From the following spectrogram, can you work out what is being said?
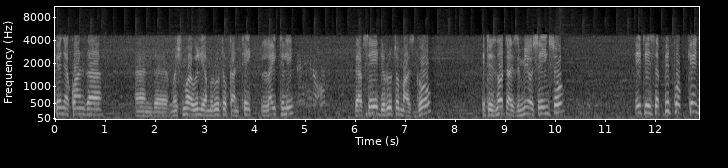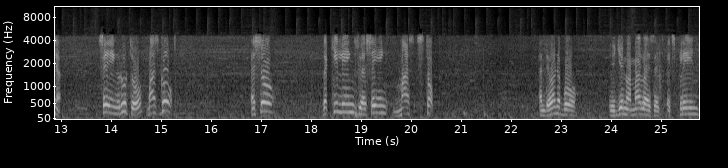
Kenya Kwanza and uh, Mheshimiwa William Ruto can take lightly. They have said Ruto must go. It is not Azimio saying so. It is the people of Kenya saying Ruto must go. And so The killings, we are saying, must stop. And the Honorable Eugene Wamalo has ex- explained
